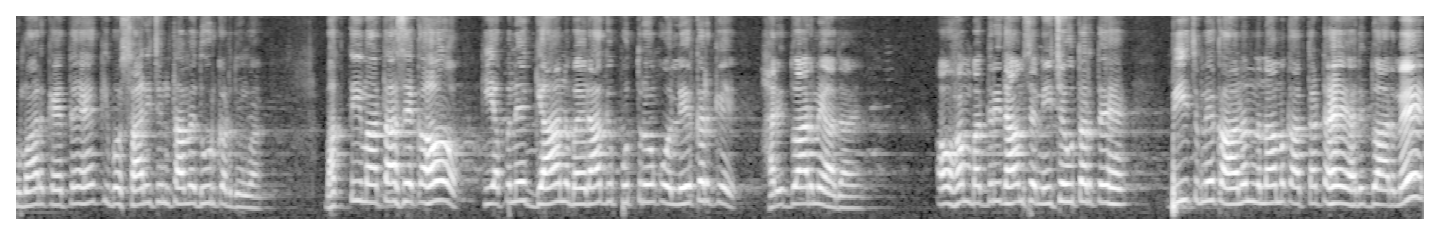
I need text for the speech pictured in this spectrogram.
कुमार कहते हैं कि वो सारी चिंता मैं दूर कर दूँगा। भक्ति माता से कहो कि अपने ज्ञान वैराग्य पुत्रों को लेकर के हरिद्वार में आ जाएँ। और हम बद्री धाम से नीचे उतरते हैं। बीच में एक आनंद नाम का तट है हरिद्वार में।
